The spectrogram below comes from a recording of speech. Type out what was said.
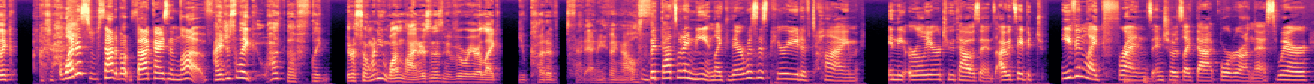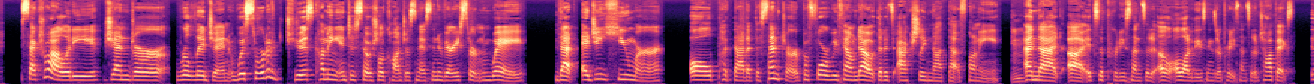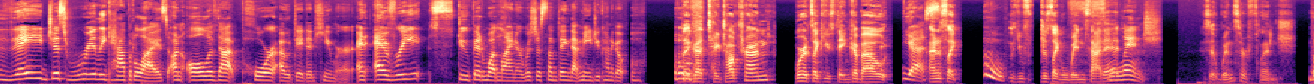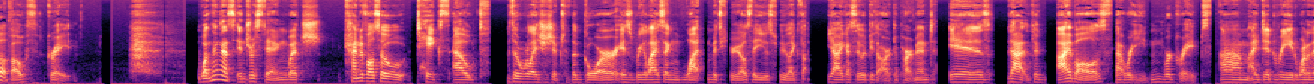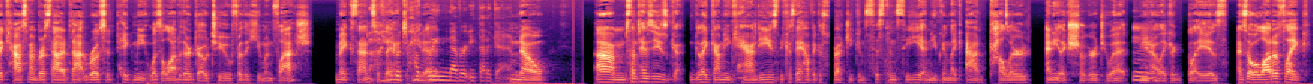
Like, what is sad about fat guys in love? I just like, what the, f- like, there are so many one liners in this movie where you're like, you could have said anything else. But that's what I mean. Like there was this period of time in the earlier 2000s. I would say bet- even like Friends and shows like that border on this where sexuality, gender, religion was sort of just coming into social consciousness in a very certain way that edgy humor all put that at the center before we found out that it's actually not that funny Mhm. and that uh, it's a pretty sensitive a, a lot of these things are pretty sensitive topics they just really capitalized on all of that poor outdated humor and every stupid one liner was just something that made you kind of go oh like oof." that TikTok trend where it's like you think about yes and it's like Ooh, you just like wince at it. flinch Is it wince or flinch? both Both. Great. One thing that's interesting, which kind of also takes out the relationship to the gore, is realizing what materials they use through like the yeah, I guess it would be the art department, is that the eyeballs that were eaten were grapes. Um, I did read one of the cast members said that roasted pig meat was a lot of their go to for the human flesh. Makes sense if they had would to eat probably never eat that again No. Um, sometimes they use gu- like gummy candies because they have like a stretchy consistency and you can like add color, any like sugar to it, you know, Mm. like a glaze. And so a lot of like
